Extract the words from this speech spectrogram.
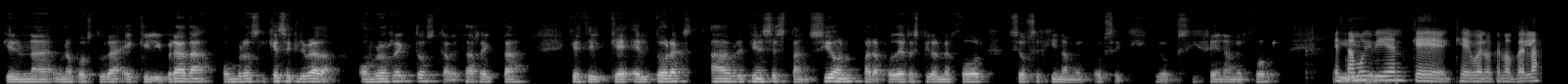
tiene una, postura equilibrada, hombros, ¿y qué es equilibrada? Hombros rectos, cabeza recta, es decir, que el tórax abre, tiene esa expansión para poder respirar mejor, se oxigena, oxigena mejor. Está muy bien que, bueno, que nos den las,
